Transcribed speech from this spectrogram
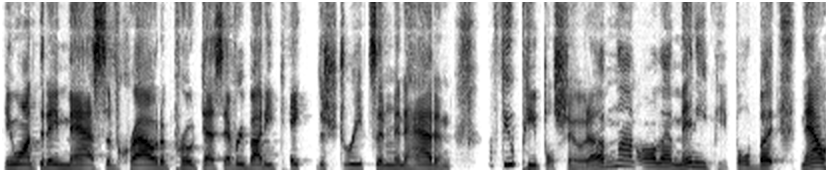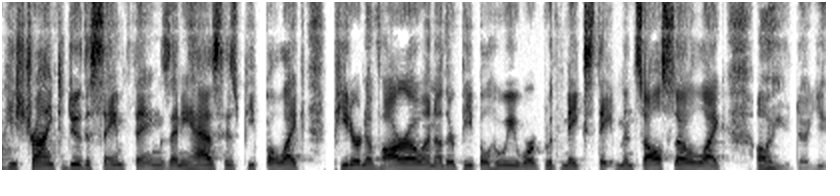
He wanted a massive crowd of protests, everybody take the streets in Manhattan. A few people showed up, not all that many people, but now he's trying to do the same things. And he has his people like Peter Navarro and other people who he worked with make statements also like, oh, you, do, you,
